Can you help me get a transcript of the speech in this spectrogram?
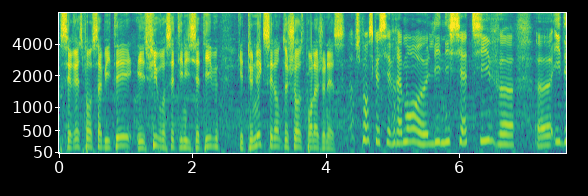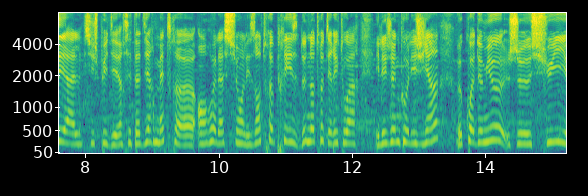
ses responsabilités et suivre cette initiative qui est une excellente chose pour la jeunesse. Je pense que c'est vraiment euh, l'initiative euh, euh, idéale, si je puis dire, c'est-à-dire mettre en relation les entreprises de notre territoire et les jeunes collégiens. quoi de mieux Je suis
